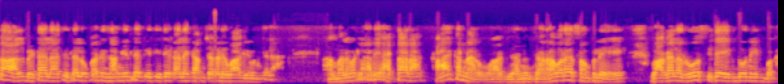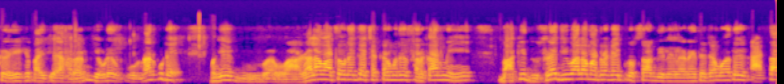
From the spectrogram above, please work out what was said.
काल भेटायला. तिथल्या लोकांनी सांगितलं की तिथे काल एक आमच्याकडे वाघ येऊन गेला. आम्हाला म्हटलं अरे आता रा काय करणार? वाघ जन जनावरं संपले. वाघाला रोज तिथे एक दोन एक बकरे एक हे पाहिजे हरण एवढे उरणार कुठे? म्हणजे वाघाला वाचवण्याच्या चक्करमध्ये सरकारने बाकी दुसऱ्या जीवाला मात्र काही प्रोत्साहन दिलेलं नाही. त्याच्यामुळे ते आता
